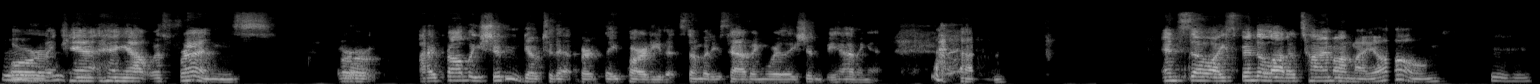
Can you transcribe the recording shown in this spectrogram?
or I can't hang out with friends, or I probably shouldn't go to that birthday party that somebody's having where they shouldn't be having it. Um, and so I spend a lot of time on my own, Mhm.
